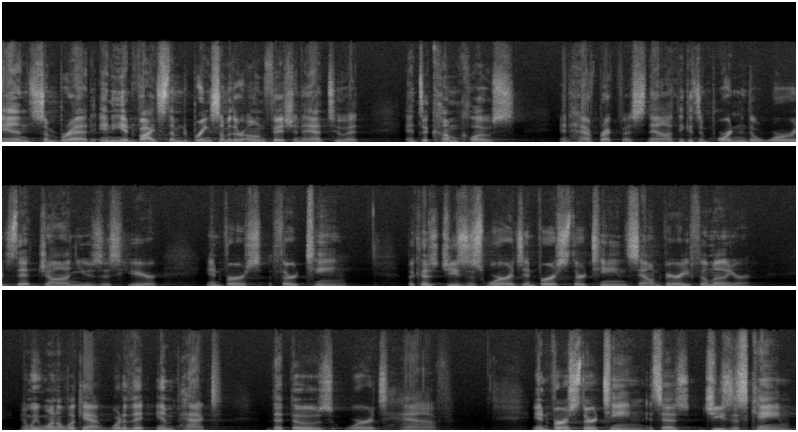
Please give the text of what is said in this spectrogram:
and some bread. And he invites them to bring some of their own fish and add to it, and to come close and have breakfast. Now, I think it's important the words that John uses here in verse 13, because Jesus' words in verse 13 sound very familiar. And we want to look at what are the impact that those words have. In verse 13, it says, Jesus came,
